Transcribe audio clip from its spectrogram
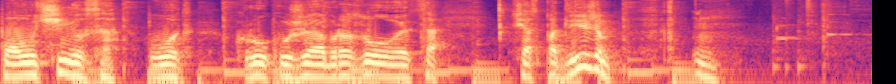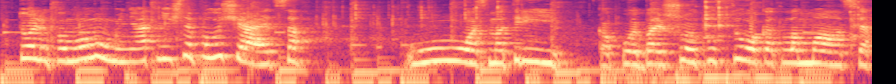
получился. Вот, круг уже образовывается. Сейчас подлижем. Толик, по-моему, у меня отлично получается. О, смотри, какой большой кусок отломался.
